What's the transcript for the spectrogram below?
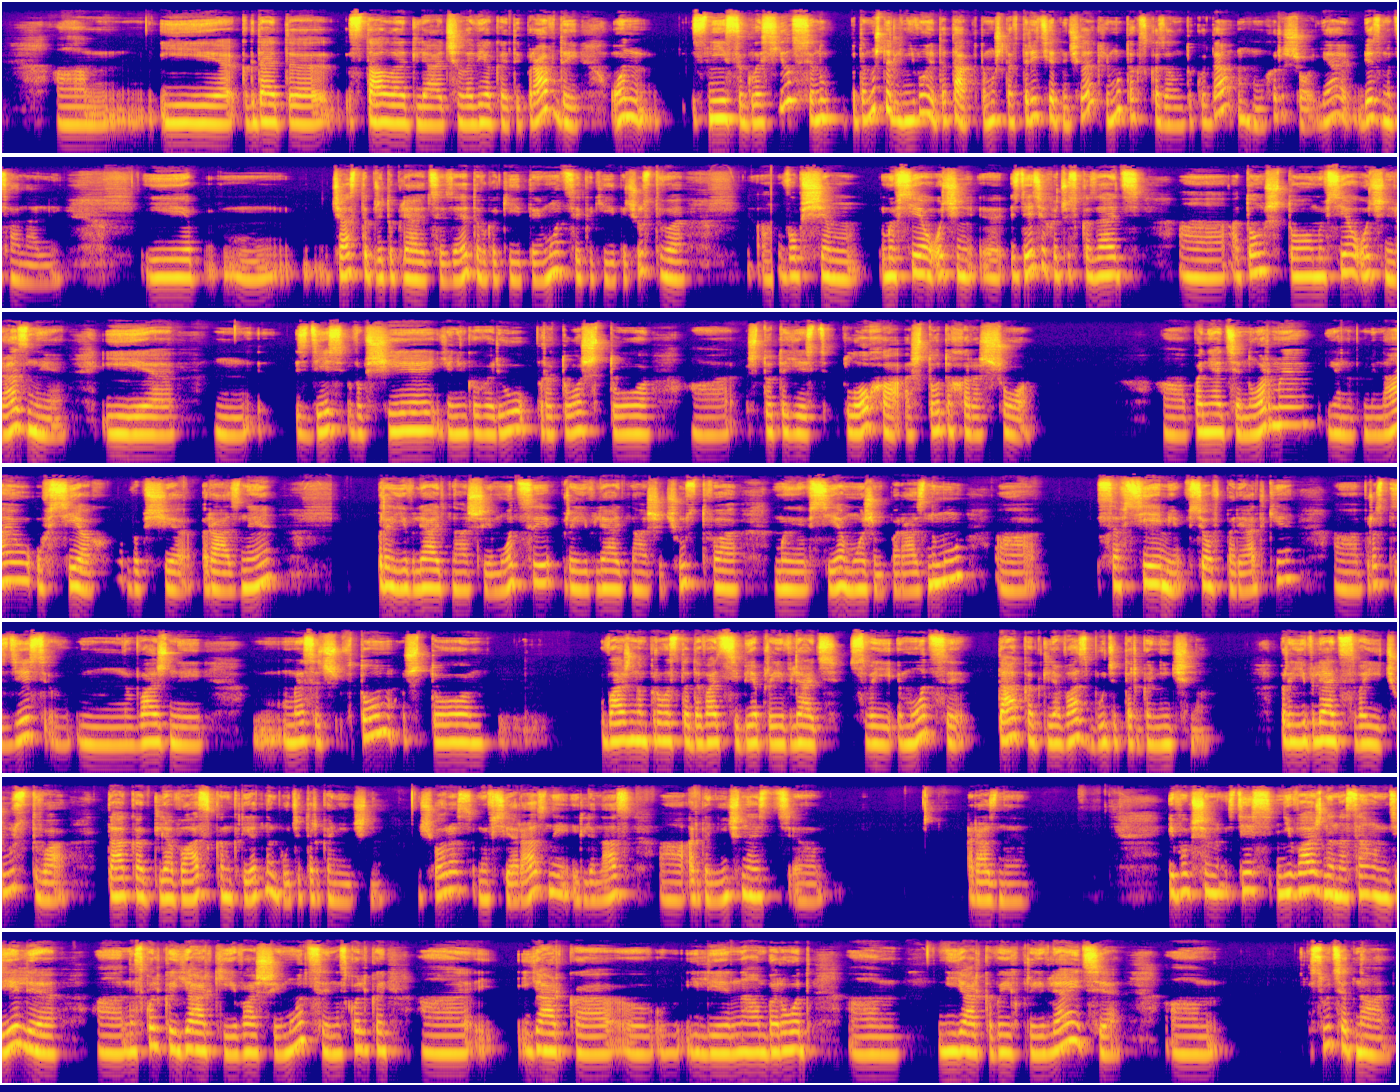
И когда это стало для человека этой правдой, он с ней согласился, ну, потому что для него это так, потому что авторитетный человек ему так сказал. Он такой, да, угу, хорошо, я безэмоциональный. И часто притупляются из-за этого какие-то эмоции, какие-то чувства. В общем, мы все очень... Э, здесь я хочу сказать а, о том, что мы все очень разные, и здесь вообще я не говорю про то, что а, что-то есть плохо, а что-то хорошо. А, понятие нормы, я напоминаю, у всех вообще разные. Проявлять наши эмоции, проявлять наши чувства мы все можем по-разному. А, со всеми все в порядке. Просто здесь важный месседж в том, что важно просто давать себе проявлять свои эмоции так, как для вас будет органично. Проявлять свои чувства так, как для вас конкретно будет органично. Еще раз, мы все разные, и для нас а, органичность а, разная. И, в общем, здесь не важно на самом деле, а, насколько яркие ваши эмоции, насколько а, ярко э, или наоборот не ярко вы их проявляете, суть одна.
